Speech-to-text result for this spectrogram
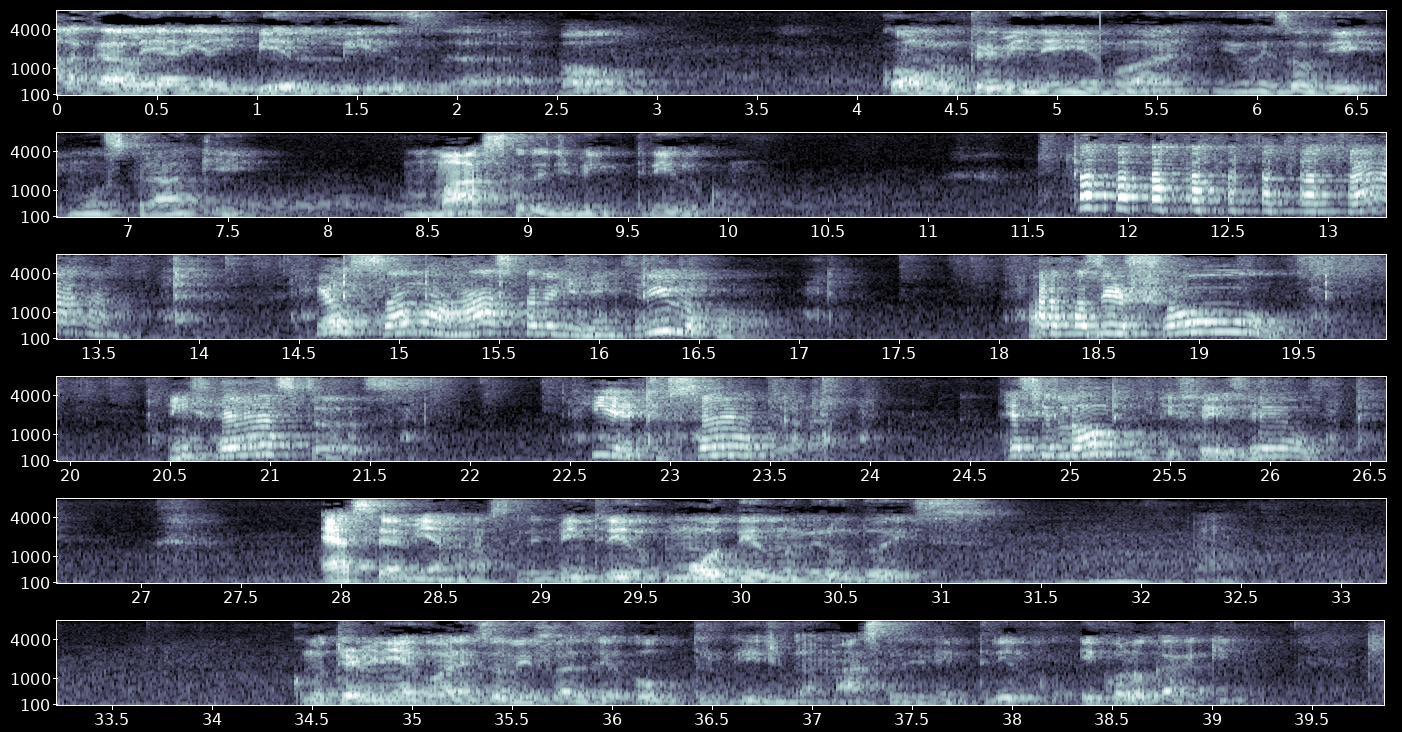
Fala galera, e aí, beleza? Bom, como eu terminei agora, eu resolvi mostrar aqui máscara de ventríloco. Eu sou uma máscara de ventríloco para fazer shows em festas e etc. Esse louco que fez eu. Essa é a minha máscara de ventríloco, modelo número 2. Como eu terminei agora, resolvi fazer outro vídeo da máscara de ventríloco e colocar aqui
